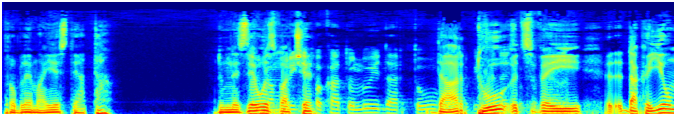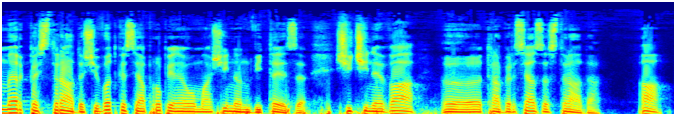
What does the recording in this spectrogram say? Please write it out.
problema este a ta. Dumnezeu îți va cer... păcatul lui, dar tu... Dar tu îți vei... Dacă eu merg pe stradă și văd că se apropie o mașină în viteză și cineva uh, traversează strada, a,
